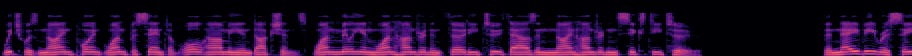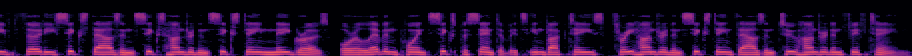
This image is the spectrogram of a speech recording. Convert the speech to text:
which was 9.1% of all Army inductions 1,132,962. The Navy received 36,616 Negroes, or 11.6% of its inductees 316,215.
